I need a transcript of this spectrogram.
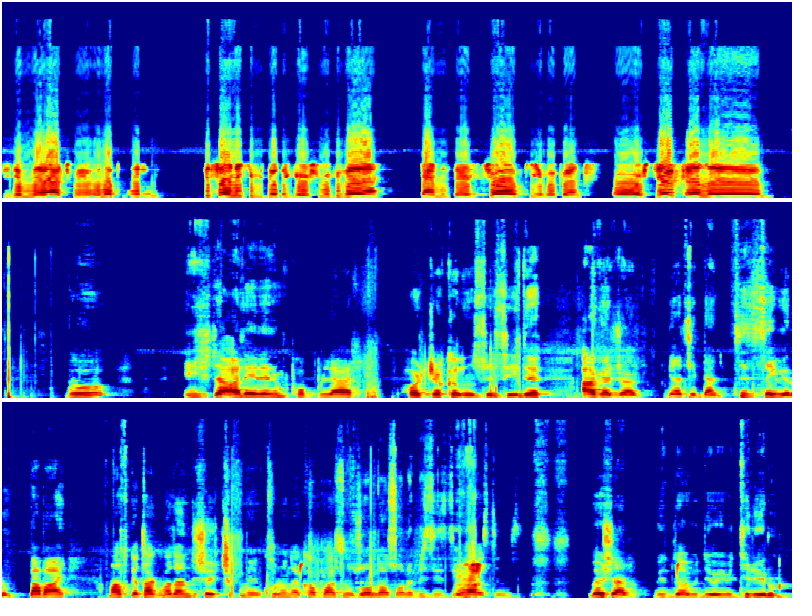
bildirimleri açmayı unutmayın. Bir sonraki videoda görüşmek üzere. Kendinize çok iyi bakın. Hoşçakalın. Bu işte Aleyre'nin popüler hoşça kalın sesiydi. Arkadaşlar gerçekten sizi seviyorum. Bye bye. Maske takmadan dışarı çıkmayın. Korona kaparsınız ondan sonra bizi izleyemezsiniz. Başar. Video videoyu bitiriyorum.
